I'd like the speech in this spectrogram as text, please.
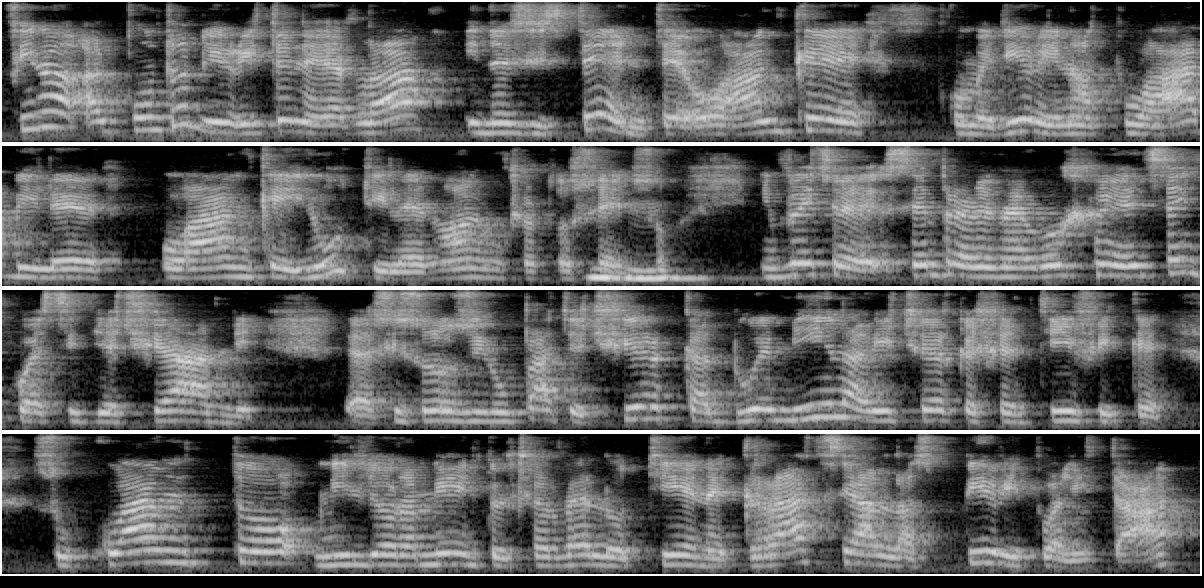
fino al punto di ritenerla inesistente o anche, come dire, inattuabile o anche inutile no? in un certo senso. Mm-hmm. Invece, sempre le neuroscienze, in questi dieci anni eh, si sono sviluppate circa 2000 ricerche scientifiche su quanto miglioramento il cervello ottiene grazie alla spiritualità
